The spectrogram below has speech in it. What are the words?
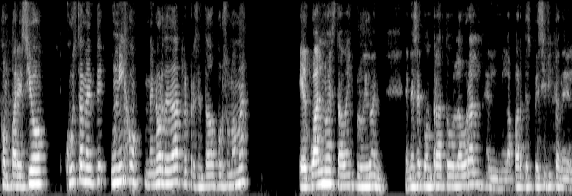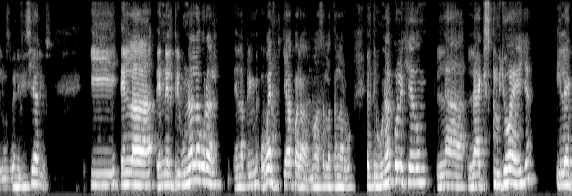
compareció justamente un hijo menor de edad representado por su mamá, el cual no estaba incluido en, en ese contrato laboral, en la parte específica de los beneficiarios. Y en la, en el tribunal laboral, en la o bueno, ya para no hacerla tan largo, el tribunal colegiado la, la excluyó a ella y, la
